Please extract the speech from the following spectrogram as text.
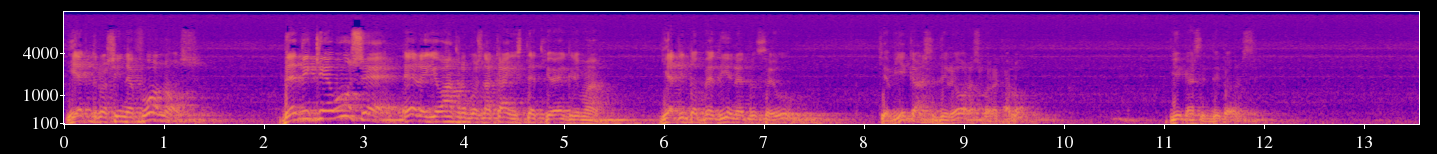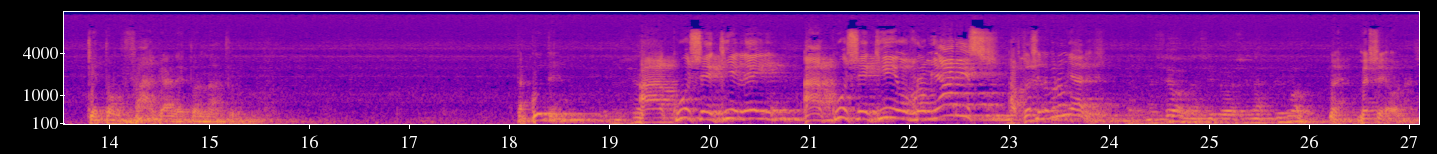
Η έκτρωση είναι φόνος. Δεν δικαιούσε έλεγε ο άνθρωπος να κάνεις τέτοιο έγκλημα γιατί το παιδί είναι του Θεού. Και βγήκαν στην τηλεόραση παρακαλώ. Βγήκαν στην τηλεόραση. Και τον φάγανε τον άνθρωπο τα ακούτε; Ακούσε εκεί λέει ακούσε εκεί ο Βρωμιάρης. Αυτός είναι Βρωμιάρης. Μεσαίωνας είπε ο συνασπισμός ναι Μεσαίωνας.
